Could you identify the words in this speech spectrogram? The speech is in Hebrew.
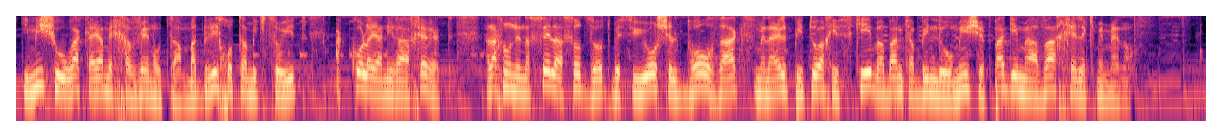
אם מישהו רק היה מכוון אותה, מדריך אותה מקצועית, הכל היה נראה אחרת. אנחנו ננסה לעשות זאת בסיועו של דרור זקס, מנהל פיתוח עסקי בבנק הבינלאומי שפאגי מהווה חלק ממנו.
